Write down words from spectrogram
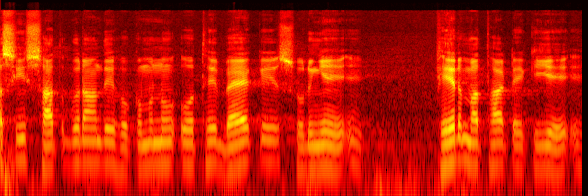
ਅਸੀਂ ਸਤਿਗੁਰਾਂ ਦੇ ਹੁਕਮ ਨੂੰ ਉਥੇ ਬਹਿ ਕੇ ਸੁਣੀਏ, ਫਿਰ ਮੱਥਾ ਟੇਕੀਏ।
